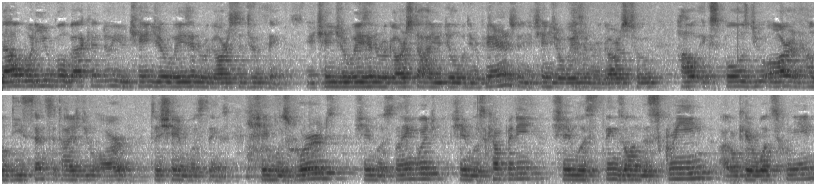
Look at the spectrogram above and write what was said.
now what do you go back and do? You change your ways in regards to two things. You change your ways in regards to how you deal with your parents, and you change your ways in regards to how exposed you are and how desensitized you are to shameless things. Shameless words, shameless language, shameless company, shameless things on the screen. I don't care what screen,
